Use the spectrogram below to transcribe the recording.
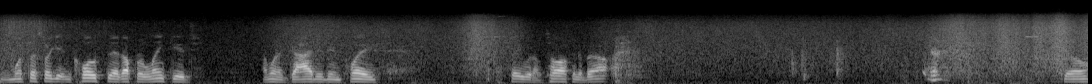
And once I start getting close to that upper linkage I'm going to guide it in place. I'll tell you what I'm talking about. So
